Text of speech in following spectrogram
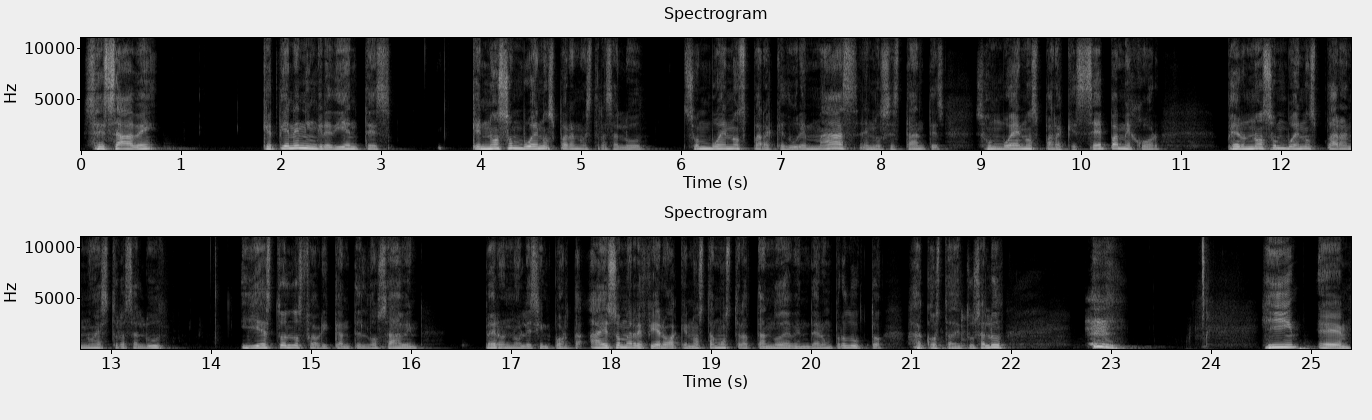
se sabe que tienen ingredientes que no son buenos para nuestra salud. Son buenos para que dure más en los estantes, son buenos para que sepa mejor, pero no son buenos para nuestra salud. Y estos los fabricantes lo saben pero no les importa. A eso me refiero a que no estamos tratando de vender un producto a costa de tu salud. y eh,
